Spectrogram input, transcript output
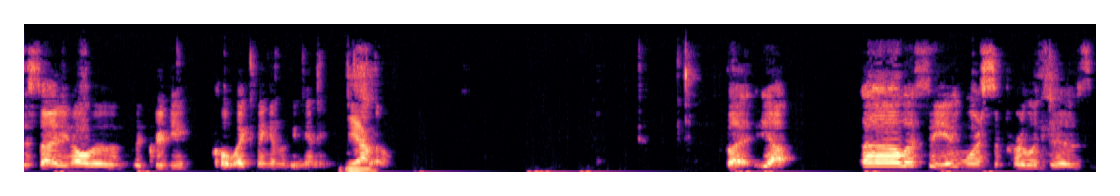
deciding all the the creepy cult like thing in the beginning. Yeah. So. But yeah, uh, let's see. Any more superlatives?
